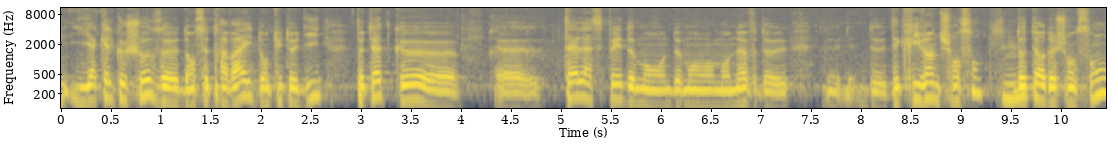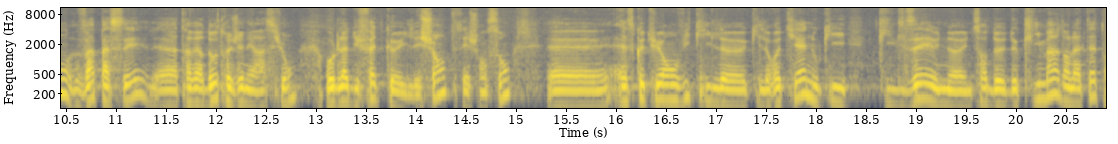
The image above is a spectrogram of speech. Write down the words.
il y a quelque chose dans ce travail dont tu te dis peut-être que euh, euh, tel aspect de mon, de mon, mon œuvre de, d'écrivain de, chansons, mhm. d'auteur de chansons, va passer à travers d'autres générations, au-delà du fait qu'il les chante, ces chansons. Euh, est-ce que tu as envie qu'ils retiennent ou qu'ils aient une, une, sorte de, climat dans la tête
